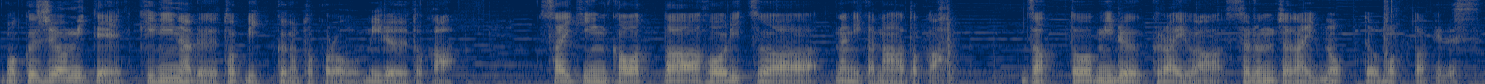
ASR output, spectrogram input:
目次を見て気になるトピックのところを見るとか、最近変わった法律は何かなとか、ざっと見るくらいはするんじゃないのって思ったわけです。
